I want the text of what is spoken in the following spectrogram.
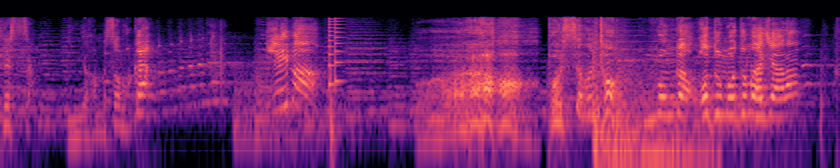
됐어. 능력 한번 써볼까 1번 와 벌써부터 뭔가 어둠어둠하지 않아?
